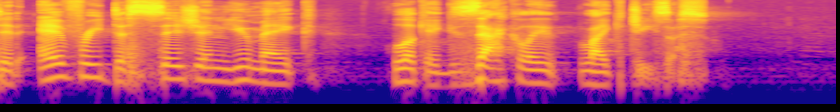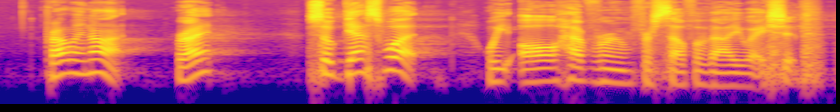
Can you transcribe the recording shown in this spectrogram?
did every decision you make look exactly like Jesus? Probably not, right? So, guess what? We all have room for self evaluation.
